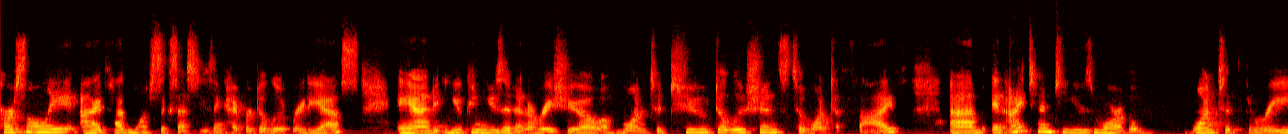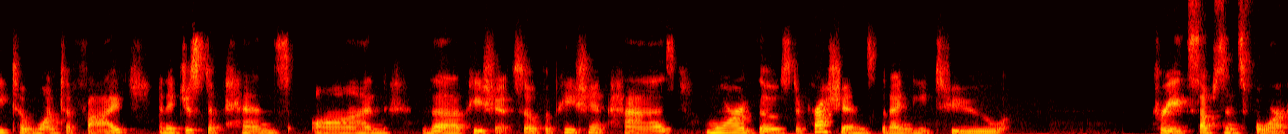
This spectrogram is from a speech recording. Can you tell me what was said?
Personally, I've had more success using hyperdilute radiesse, and you can use it in a ratio of one to two dilutions to one to five. Um, and I tend to use more of a one to three to one to five, and it just depends on the patient. So if a patient has more of those depressions that I need to create substance for,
